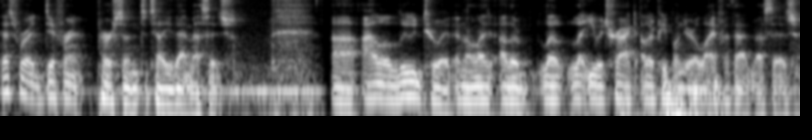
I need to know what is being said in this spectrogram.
that's for a different person to tell you that message uh, I'll allude to it and I'll let other let, let you attract other people into your life with that message.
